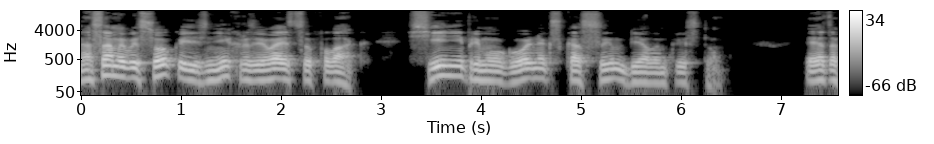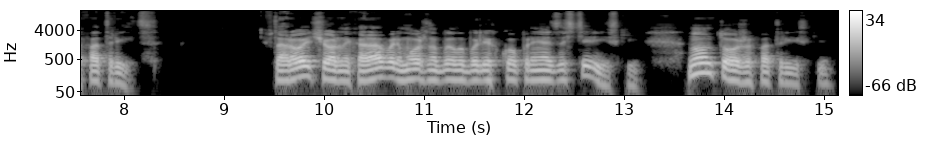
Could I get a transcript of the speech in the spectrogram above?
На самой высокой из них развивается флаг – синий прямоугольник с косым белым крестом. Это фатриц. Второй черный корабль можно было бы легко принять за стерийский, но он тоже фатрийский.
